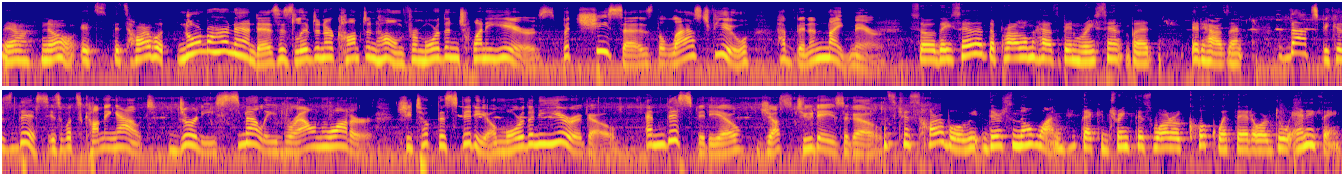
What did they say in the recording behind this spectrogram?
Yeah, no, it's it's horrible. Norma Hernandez has lived in her Compton home for more than 20 years, but she says the last few have been a nightmare. So they say that the problem has been recent, but it hasn't. That's because this is what's coming out dirty, smelly brown water. She took this video more than a year ago, and this video just two days ago. It's just horrible. We, there's no one that can drink this water, cook with it, or do anything.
